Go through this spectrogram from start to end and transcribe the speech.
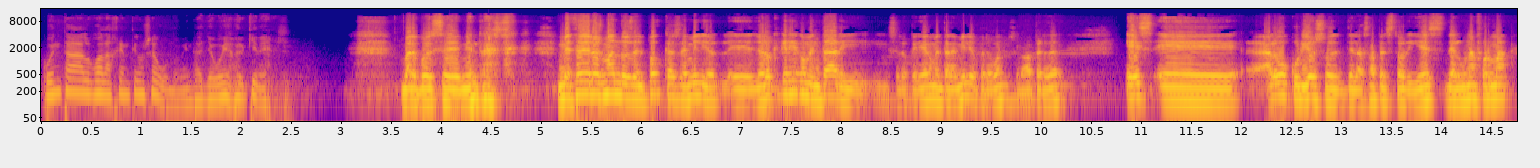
cuenta algo a la gente un segundo, mientras yo voy a ver quién es. Vale, pues eh, mientras me cede los mandos del podcast, Emilio, eh, yo lo que quería comentar, y, se lo quería comentar a Emilio, pero bueno, se lo va a perder, es eh, algo curioso de las Apple Store y es de alguna forma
